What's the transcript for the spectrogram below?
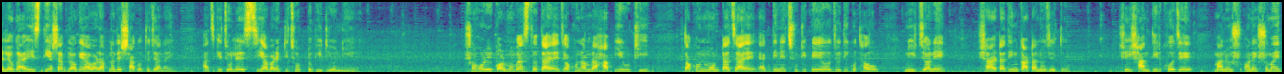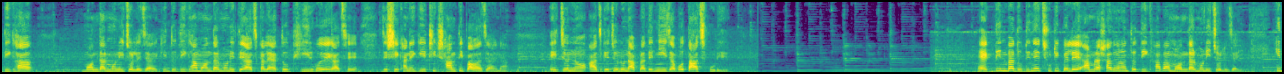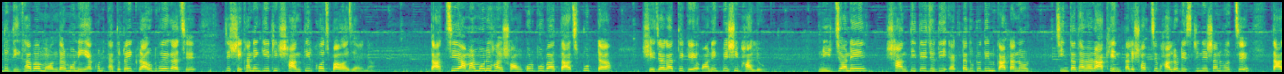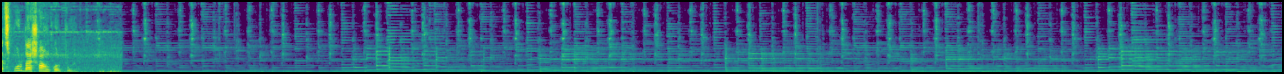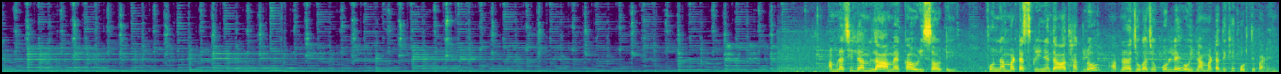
Hello guys Tiyasha ব্লগে আবার আপনাদের স্বাগত জানাই। আজকে চলে এসেছি আবার একটি ছোট্ট ভিডিও নিয়ে। শহরের কর্মব্যস্ততায় যখন আমরা হাঁপিয়ে উঠি, তখন মনটা চায় একদিনের ছুটি পেয়েও যদি কোথাও নির্জনে সারাটা দিন কাটানো যেত। সেই শান্তির খোঁজে মানুষ অনেক সময় দীঘা মন্দারমণি চলে যায়। কিন্তু দীঘা মন্দারমণিতে আজকাল এত ভিড় হয়ে গেছে যে সেখানে গিয়ে ঠিক শান্তি পাওয়া যায় না। এর জন্য আজকে চলুন আপনাদের নিয়ে যাব তাজপুরে। একদিন বা দুদিনের ছুটি পেলে আমরা সাধারণত দীঘা বা মন্দারমণি চলে যাই। কিন্তু দীঘা বা মন্দারমণি এখন এতটাই ক্রাউড হয়ে গেছে যে সেখানে গিয়ে ঠিক শান্তির খোঁজ পাওয়া যায় না। তার চেয়ে আমার মনে হয় শঙ্করপুর বা তাজপুরটা সে জায়গার থেকে অনেক বেশি ভালো। নির্জনে, শান্তিতে যদি একটা দুটো দিন কাটানোর চিন্তাধারা রাখেন তাহলে সবচেয়ে ভালো ডেস্টিনেশন হচ্ছে তাজপুর বা শঙ্করপুর। আমরা ছিলাম লা ম্যাকাও রিসর্টে। ফোন নাম্বারটা স্ক্রিনে দেওয়া থাকল, আপনারা যোগাযোগ করলে ওই নাম্বারটা দেখে করতে পারেন।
